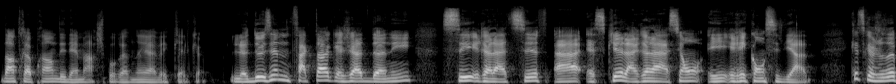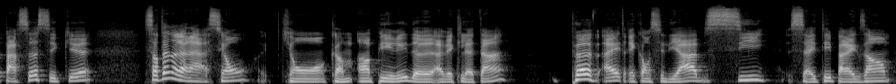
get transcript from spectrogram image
d'entreprendre des démarches pour revenir avec quelqu'un. Le deuxième facteur que j'ai à te donner, c'est relatif à est-ce que la relation est réconciliable. Qu'est-ce que je veux dire par ça? C'est que certaines relations qui ont comme empiré avec le temps peuvent être réconciliables si ça a été, par exemple,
